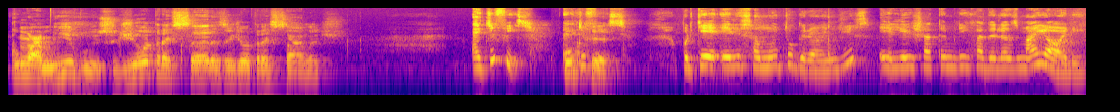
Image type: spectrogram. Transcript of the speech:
com amigos de outras séries e de outras salas? É difícil. É Por quê? difícil. Porque eles são muito grandes, eles já têm brincadeiras maiores.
